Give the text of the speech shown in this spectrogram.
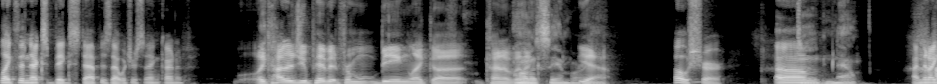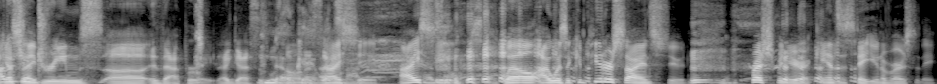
Like the next big step is that what you're saying kind of? Like, how did you pivot from being like a kind of an On a sandbar, yeah? Oh, sure. Um now, I mean I how guess your I dreams uh, evaporate? I guess is what No, Colin okay, is let's I see. I see. not what I'm saying. well, I was a computer science student, freshman year at Kansas State University,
